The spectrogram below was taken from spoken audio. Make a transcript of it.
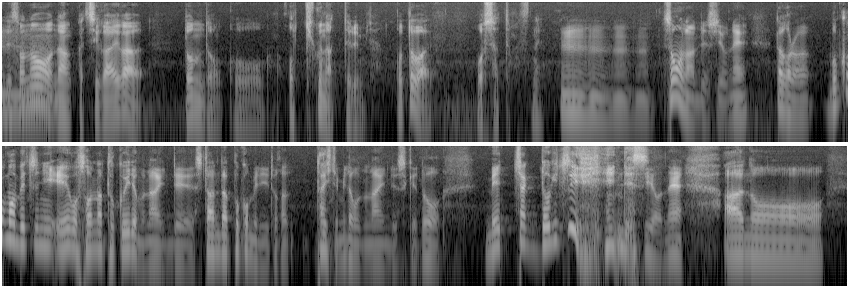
んでそのなんか違いが、どんどんこう、大きくなってるみたいなことはおっしゃってますね。うんうんうんうん、そうなんですよね、だから僕も別に英語そんな得意でもないんで、スタンダップコメディとか大して見たことないんですけど、めっちゃどぎついんですよね。あのー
